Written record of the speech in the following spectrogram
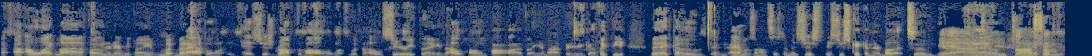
I, I like my iPhone and everything, but but Apple has just dropped the ball with, with the whole Siri thing and the whole HomePod thing. In my opinion, I think the the Echo and Amazon system is just it's just kicking their butt. So you know, Yeah, so it's awesome. It,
